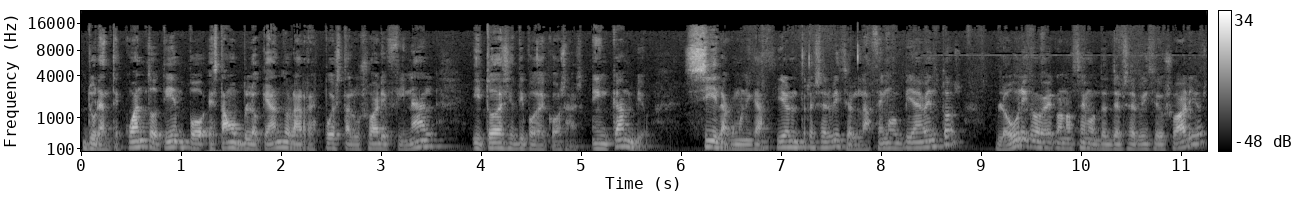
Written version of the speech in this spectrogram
durante cuánto tiempo estamos bloqueando la respuesta al usuario final y todo ese tipo de cosas. En cambio, si la comunicación entre servicios la hacemos vía eventos, lo único que conocemos desde el servicio de usuarios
